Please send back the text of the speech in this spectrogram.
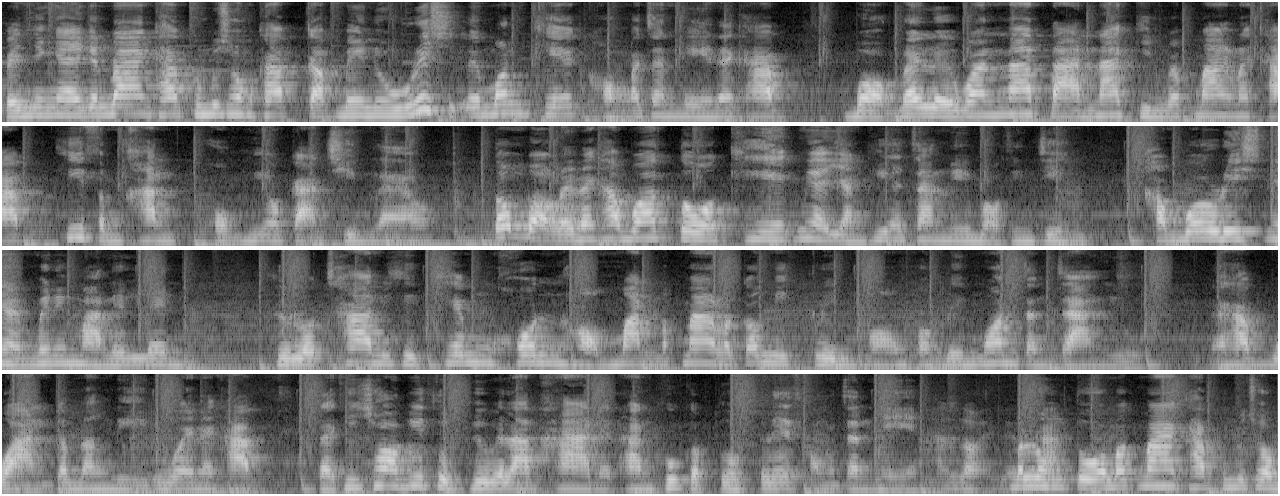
เป็นยังไงกันบ้างครับคุณผู้ชมครับ กับเมนู Rich Lemon Cake ของอาจารย์เมย์นะครับ บอกได้เลยว่าหน้าตาน่ากินมาก ๆ นะครับ ที่สำคัญผมมีโอกาสชิมแล้ว ต้องบอกเลยนะครับว่าตัวเค้กเนี่ยอย่างที่อาจารย์เมย์บอกจริง ๆคำว่า rich เนี่ยไม่ได้มาเล่น ๆ คือรสชาตินี่คือเข้มข้นหอมมันมากๆ แล้วก็มีกลิ่นหอมของเลมอนจางๆอยู่นะครับหวานกำลังดีด้วยนะครับ แต่ที่ชอบที่สุดคือเวลาทานเนี่ยทานคู่กับตัวเกรสของอาจารย์เมย์อร่อยเลยมันลงค่ะตัวมากๆครับคุณผู้ชม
